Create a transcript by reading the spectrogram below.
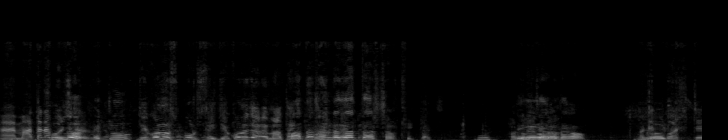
হ্যাঁ একটু যে কোনো স্পোর্টসে যে কোনো জায়গায় মাথা ঠান্ডা সব ঠিকঠাক। অনেক কষ্টে।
